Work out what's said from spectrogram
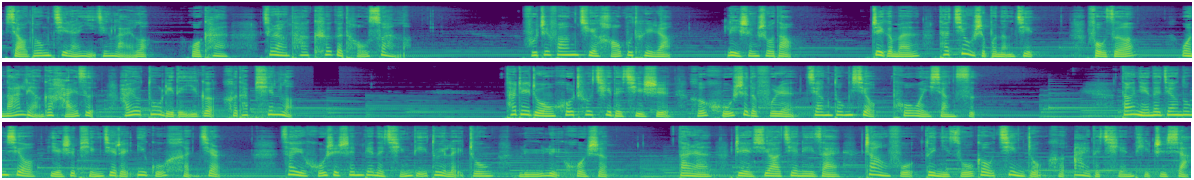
小冬既然已经来了。我看，就让他磕个头算了。福芝芳却毫不退让，厉声说道：“这个门他就是不能进，否则我拿两个孩子，还有肚里的一个和他拼了。”他这种豁出去的气势和胡适的夫人江冬秀颇为相似。当年的江冬秀也是凭借着一股狠劲儿，在与胡适身边的情敌对垒中屡屡获胜。当然，这也需要建立在丈夫对你足够敬重和爱的前提之下。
